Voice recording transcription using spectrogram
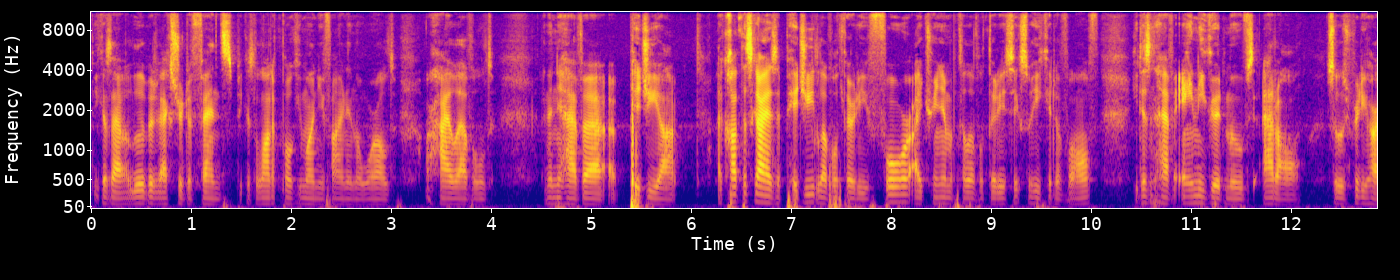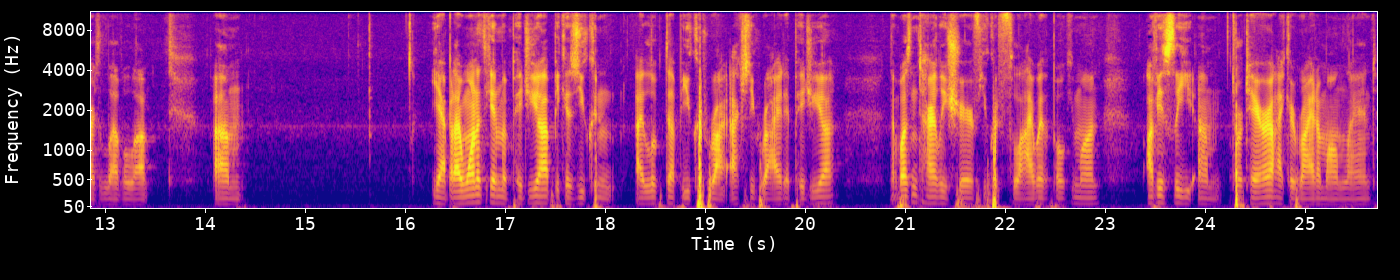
because I have a little bit of extra defense because a lot of Pokemon you find in the world are high leveled. And then you have a, a Pidgeot. I caught this guy as a Pidgey, level 34. I trained him up to level 36 so he could evolve. He doesn't have any good moves at all, so it was pretty hard to level up. Um, yeah, but I wanted to get him a Pidgeot because you can. I looked up you could ri actually ride a Pidgeot. I wasn't entirely sure if you could fly with a Pokemon. Obviously, um, Torterra, I could ride him on land.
